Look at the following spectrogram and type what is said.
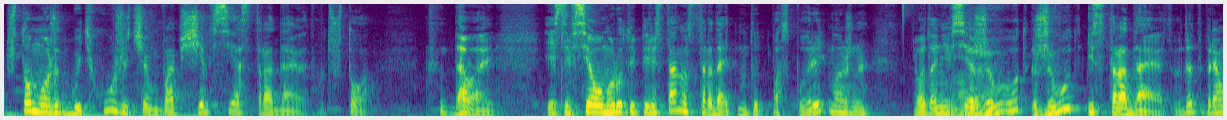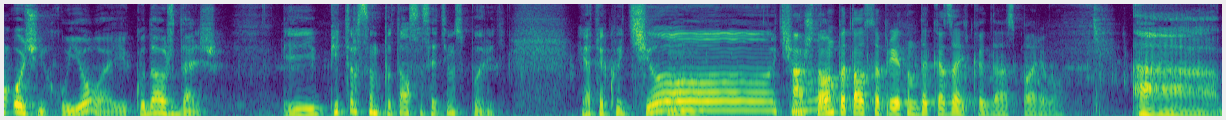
Что может быть хуже, чем вообще все страдают? Вот что? давай. Если все умрут и перестанут страдать, ну тут поспорить можно. Вот они все Ну да. живут, живут и страдают. Вот это прям очень хуево, и куда уж дальше. И Питерсон пытался с этим спорить. Я такой, чё? чё? А что он пытался при этом доказать, когда оспаривал? А,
